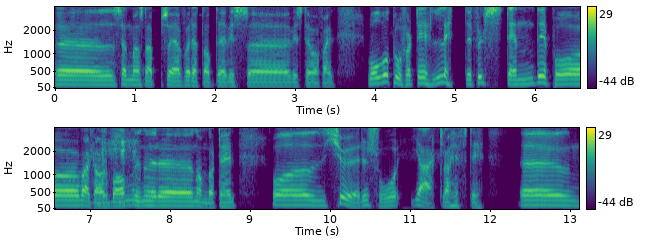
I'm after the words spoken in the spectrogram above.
Uh, Send meg en snap, så jeg får retta opp det hvis, uh, hvis det var feil. Volvo 240 letter fullstendig på Verdalbanen under uh, Namdal til hell, og kjører så jækla heftig. Uh,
